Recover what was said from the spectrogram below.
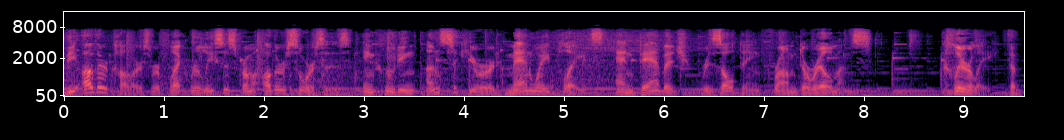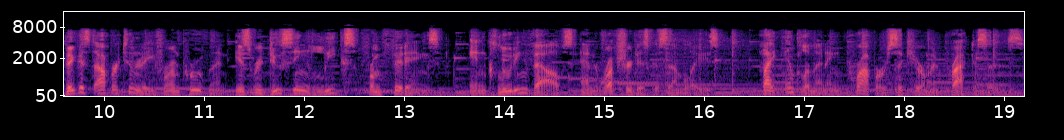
The other colors reflect releases from other sources, including unsecured manway plates and damage resulting from derailments. Clearly, the biggest opportunity for improvement is reducing leaks from fittings, including valves and rupture disc assemblies, by implementing proper securement practices.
